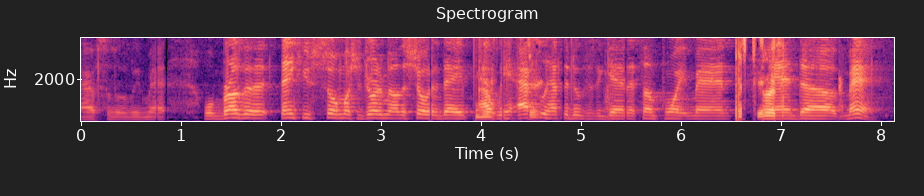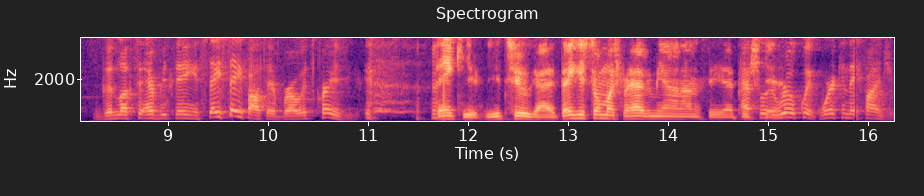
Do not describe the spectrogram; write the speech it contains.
Absolutely, man. Well, brother, thank you so much for joining me on the show today. Yes, uh, we absolutely have to do this again at some point, man. And uh, man, good luck to everything, and stay safe out there, bro. It's crazy. thank you. You too, guys. Thank you so much for having me on. Honestly, I appreciate absolutely. it. Real quick, where can they find you?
